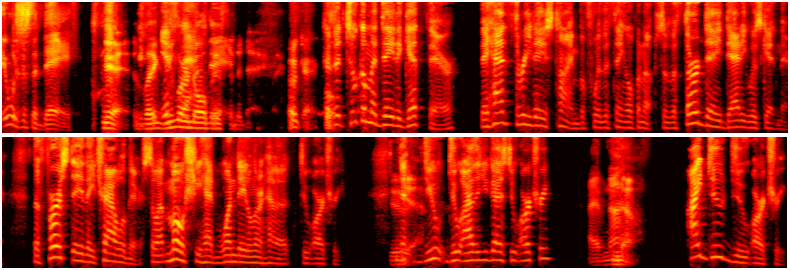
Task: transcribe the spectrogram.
it was just a day. yeah, like you learned that, all this in a day. Okay, Because cool. it took them a day to get there. They had three days' time before the thing opened up. So the third day, Daddy was getting there. The first day, they traveled there. So at most, she had one day to learn how to do archery. Dude, Now, Yeah. Do you, do either you guys do archery? I have not. no, I do do archery.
